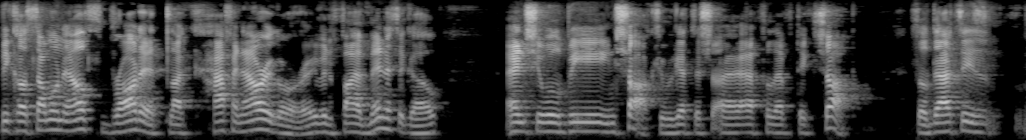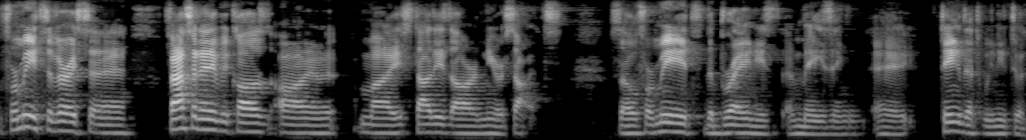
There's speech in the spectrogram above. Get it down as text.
because someone else brought it like half an hour ago or even five minutes ago, and she will be in shock. She will get the sh- uh, epileptic shock. So that is, for me, it's a very uh, fascinating because uh, my studies are neuroscience. So for me, it's the brain is amazing a thing that we need to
